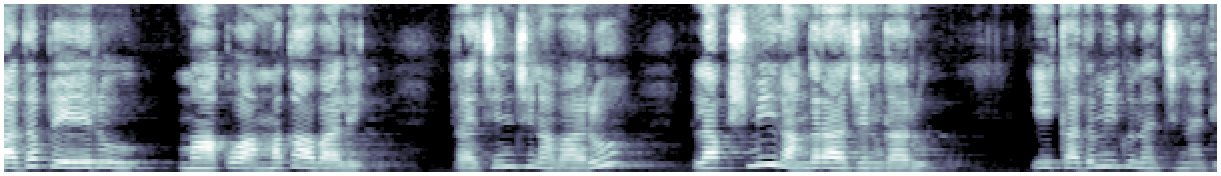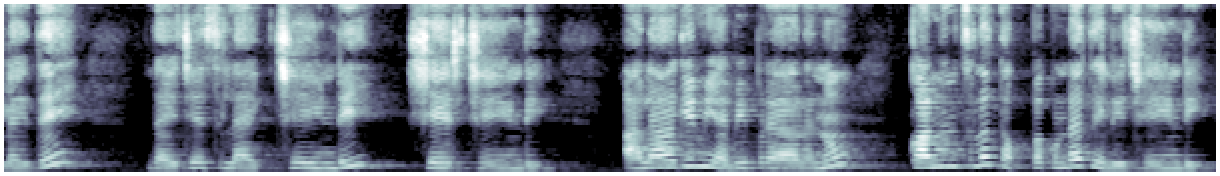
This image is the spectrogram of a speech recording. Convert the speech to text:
కథ పేరు మాకు అమ్మ కావాలి. రచించిన వారు లక్ష్మీ రంగరాజన్ గారు. ఈ కథ మీకు నచ్చినట్లయితే దయచేసి లైక్ చేయండి షేర్ చేయండి. అలాగే మీ అభిప్రాయాలను కామెంట్స్లో తప్పకుండా తెలియచేయండి.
